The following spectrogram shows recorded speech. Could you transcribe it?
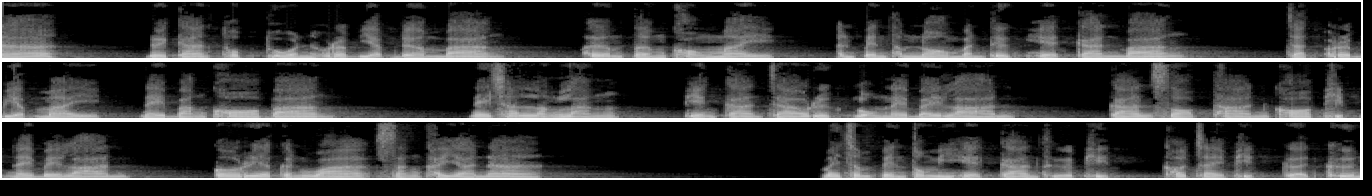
นา โดยการทบทวนระเบียบเดิมบ้าง เพิ่มเติมของใหม่ อันเป็นทำนองบันทึกเหตุการณ์บ้าง จัดระเบียบใหม่ในบางข้อบ้าง ในชั้นหลังๆ เพียงการจารึกลงในใบลาน การสอบทานข้อผิดในใบลาน ก็เรียกกันว่า สังคยานา ไม่จำเป็นต้องมีเหตุการณ์ถือผิด เข้าใจผิดเกิดขึ้น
